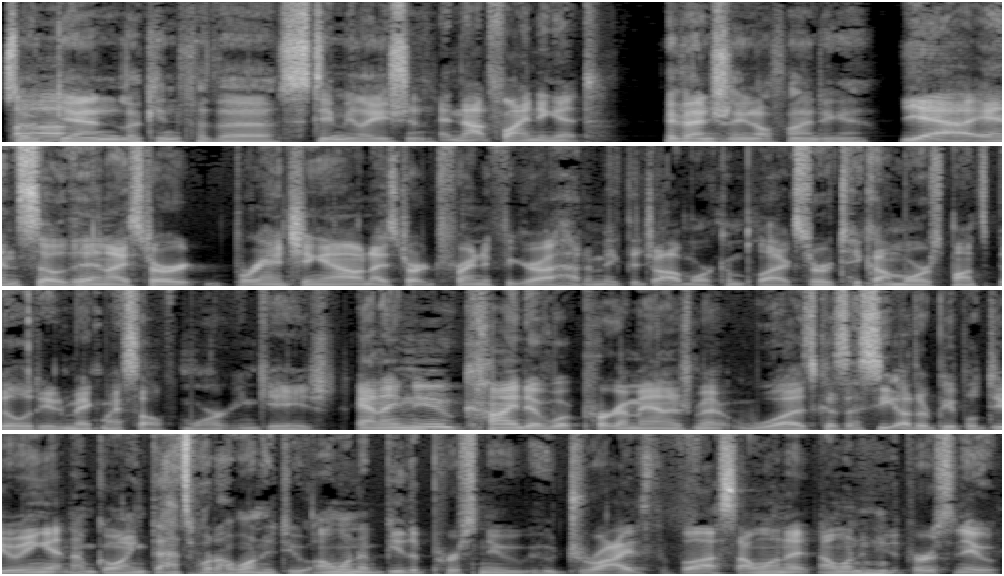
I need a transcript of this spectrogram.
So Uh, again, looking for the stimulation, and not finding it. Eventually not finding it. Yeah. And so then I start branching out and I start trying to figure out how to make the job more complex or take on more responsibility to make myself more engaged. And I knew kind of what program management was because I see other people doing it and I'm going, that's what I want to do. I want to be the person who, who drives the bus. I want to, I want to be mm-hmm. the person who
